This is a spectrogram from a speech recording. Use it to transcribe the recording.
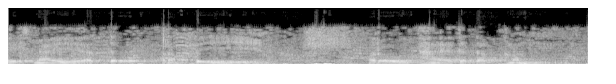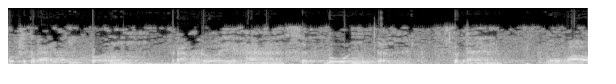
នេះថ្ងៃអាទិត្យ7រោចខែកតិកក្នុងពុទ្ធសករាជ2554ទៅក៏ដែរមកមក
